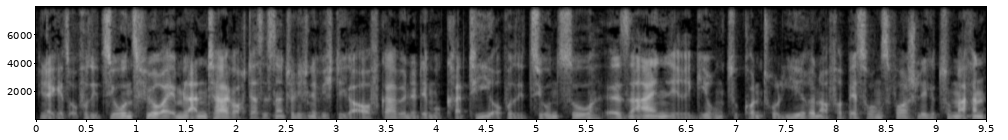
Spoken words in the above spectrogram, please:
Bin ja jetzt Oppositionsführer im Landtag. Auch das ist natürlich eine wichtige Aufgabe in der Demokratie, Opposition zu äh, sein, die Regierung zu kontrollieren, auch Verbesserungsvorschläge zu machen.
